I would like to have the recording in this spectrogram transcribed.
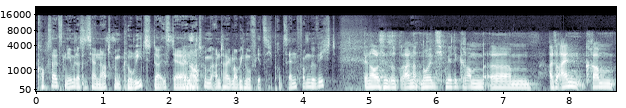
Kochsalz nehme, das ist ja Natriumchlorid, da ist der genau. Natriumanteil, glaube ich, nur 40 Prozent vom Gewicht. Genau, das sind so 390 Milligramm, ähm, also ein Gramm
